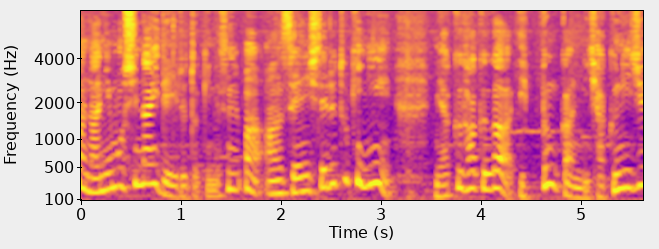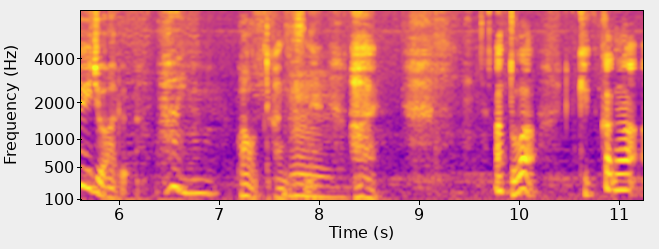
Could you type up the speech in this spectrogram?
まあ、何もしないでいる時にですね、まあ、安静にしている時に脈拍が1分間に120以上ある、はい、ワオって感じですね。はい、あとは結果が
